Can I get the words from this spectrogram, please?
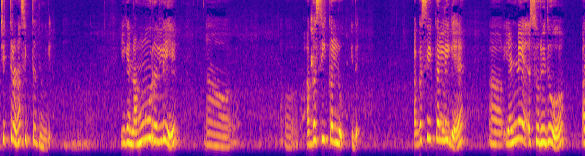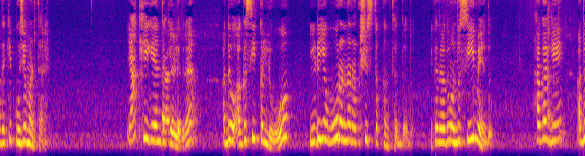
ಚಿತ್ರಣ ಸಿಗ್ತದೆ ನಿಮಗೆ. ಈಗ ನಮ್ಮೂರಲ್ಲಿ ಅಗಸಿ ಕಲ್ಲು ಇದೆ. ಅಗಸಿ ಕಲ್ಲಿಗೆ ಎಣ್ಣೆ ಸುರಿದು ಅದಕ್ಕೆ ಪೂಜೆ ಮಾಡ್ತಾರೆ. ಯಾಕೆ ಹೀಗೆ ಅಂತ ಕೇಳಿದ್ರೆ ಅದು ಅಗಸಿ ಕಲ್ಲು ಇಡೀ ಊರನ್ನ ರಕ್ಷಿಸ್ತಕ್ಕಂಥದ್ದು ಅದು. ಯಾಕಂದ್ರೆ ಅದು ಒಂದು ಸೀಮೆ ಅದು. ಹಾಗಾಗಿ ಅದು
